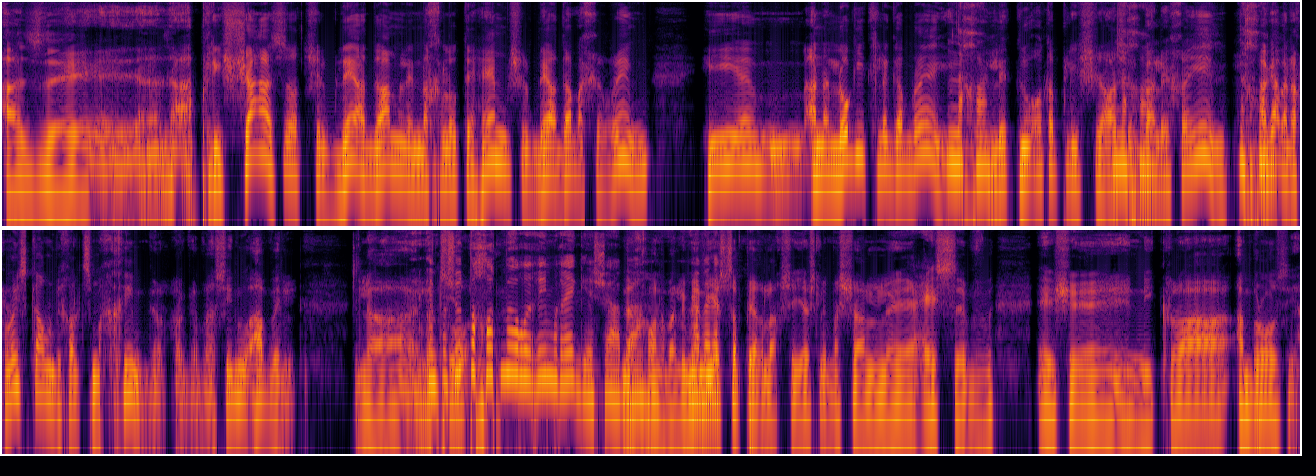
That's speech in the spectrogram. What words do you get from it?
אז uh, הפלישה הזאת של בני אדם לנחלותיהם של בני אדם אחרים, היא אה, אנלוגית לגמרי. נכון. לתנועות הפלישה של נכון. בעלי חיים. נכון. אגב, אנחנו לא הזכרנו בכלל צמחים, דרך אגב, ועשינו עוול. ל- הם לצורה- פשוט פחות מעוררים רגש, אבא. נכון, אבל אם אבל אני אספר לך שיש למשל אה, עשב אה, שנקרא אמברוזיה,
